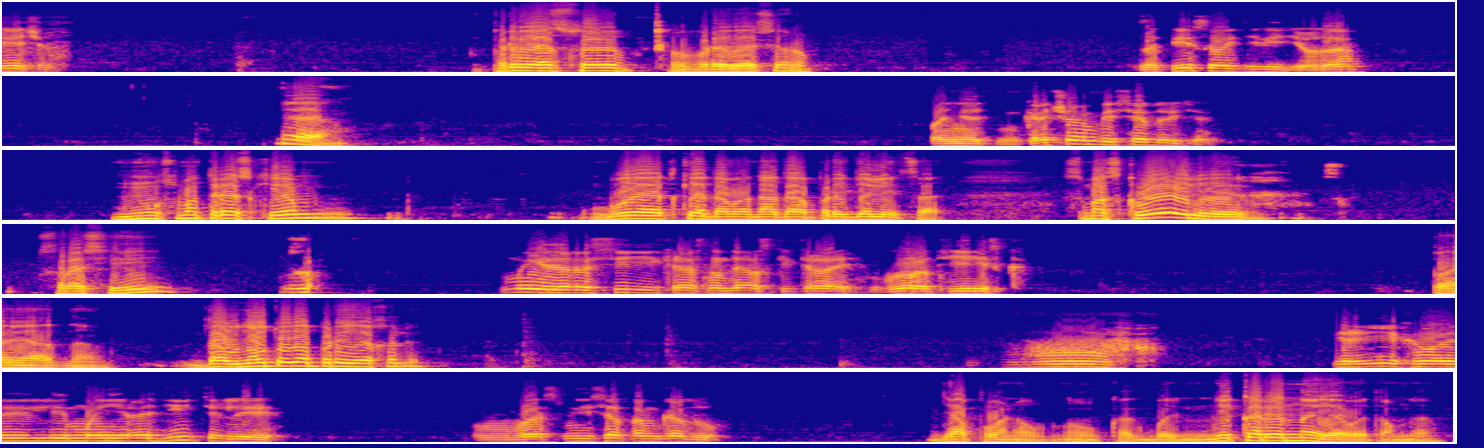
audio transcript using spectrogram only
Добрый вечер. Приветствую, добрый вечер. Записывайте видео, да? Не, Понятненько. О чем беседуете? ну смотря с кем, вы от Кедова надо определиться. С Москвы или с России? Мы из России, Краснодарский край, город Ейск. Понятно. Давно туда приехали? Переехали мои родители в 80-м году. Я понял. Ну, как бы не коренные в этом, да?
